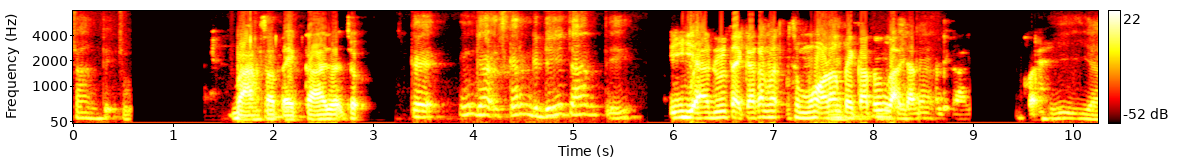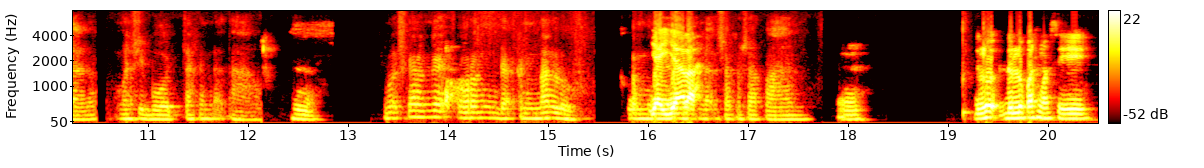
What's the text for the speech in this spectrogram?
cantik, Cuk. Bangsa TK aja, Cuk. Kayak enggak, sekarang gedenya cantik. Iya, dulu TK kan semua orang Iya, TK tuh enggak cantik kali. Iya, masih bocah kan enggak tahu. Hmm. Cuma sekarang kayak orang enggak kenal loh. Ketemu Ya iyalah. Enggak sapa-sapaan. hmm. Dulu dulu pas masih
